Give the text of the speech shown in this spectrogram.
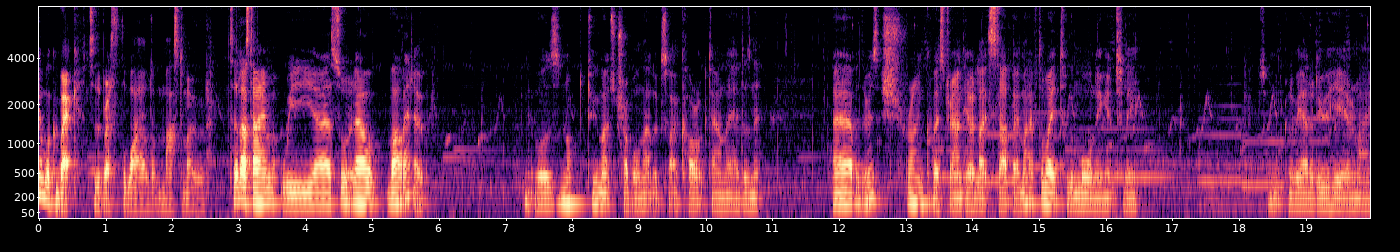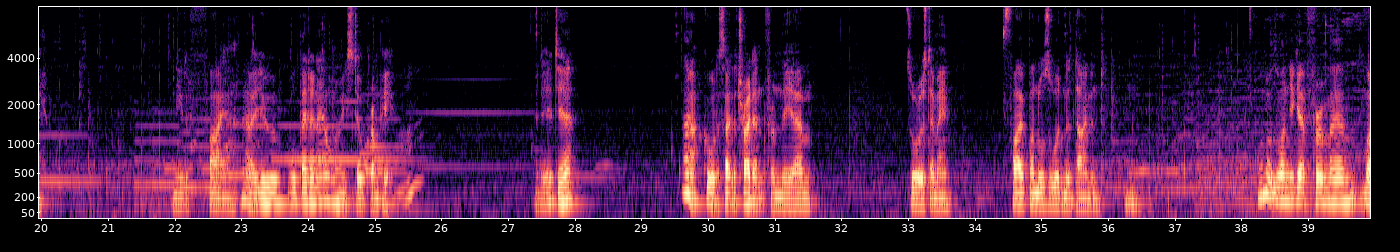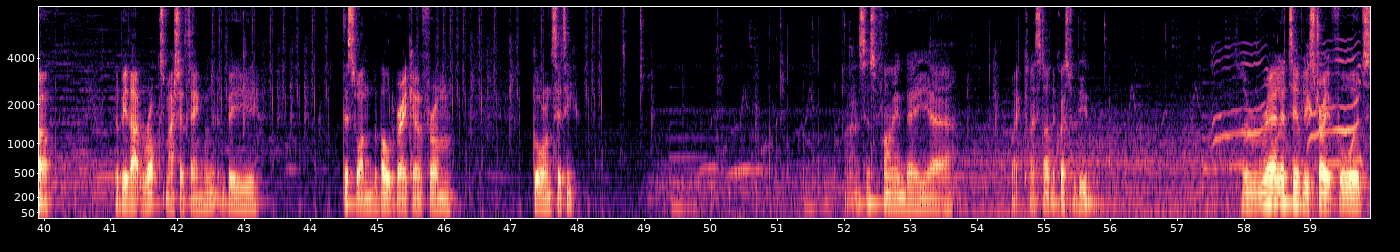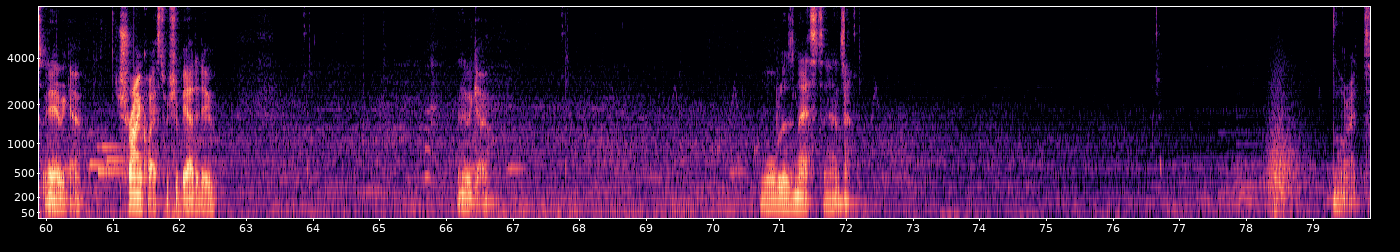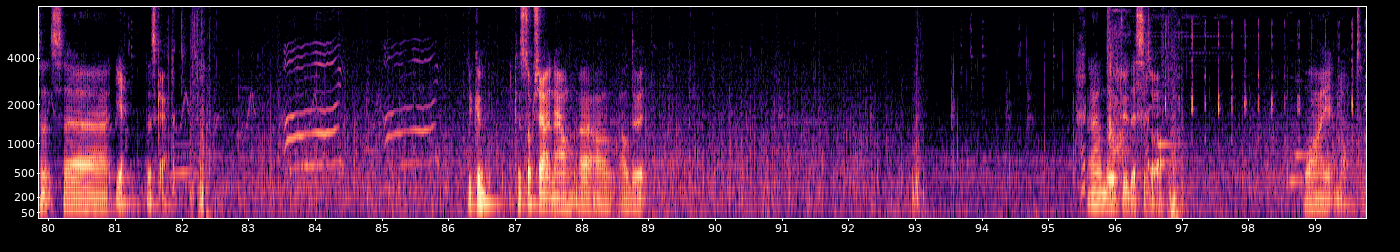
And welcome back to the Breath of the Wild Master Mode. So last time we uh, sorted out Vah Medoh. It was not too much trouble. and That looks like a Korok down there, doesn't it? Uh, but there is a shrine quest around here I'd like to start, but I might have to wait till the morning actually. So I'm not going to be able to do here, am I? Need a fire. Oh, are you all better now, or are you still grumpy? I did, yeah. Ah, cool. It's like the trident from the um, Zora's domain. Five bundles of wood and a diamond. Hmm. I wonder what the one you get from, um, well, it'd be that rock smasher thing, wouldn't it? It'd be this one, the boulder breaker from Goron City. Let's just find a, uh, wait, can I start the quest with you? So relatively straightforward, here we go, shrine quest we should be able to do. There we go. Warbler's Nest. Yeah, Alright, let's, uh, yeah, let's go. You can, can stop shouting now, uh, I'll, I'll do it. And we'll do this as well. Why not?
